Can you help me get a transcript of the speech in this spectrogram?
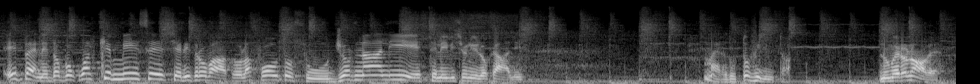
Ebbene, dopo qualche mese si è ritrovato la foto su giornali e televisioni locali. Ma era tutto finto. Numero 9.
